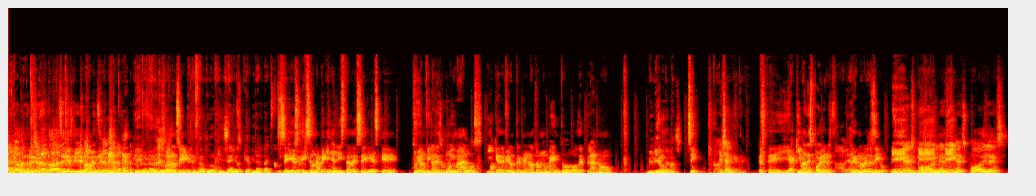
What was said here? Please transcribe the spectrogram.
Acaban de mencionar todas las series que yo iba a mencionar. Que Naruto, Bueno, sí. Naruto duró 15 años, que final tan cool. Sí, hice una pequeña lista de series que tuvieron finales muy malos y que debieron terminar en otro momento o de plano, Vivieron de más. sí. Este, y aquí van spoilers. A ver. De una vez les digo. Spoilers, spoilers.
